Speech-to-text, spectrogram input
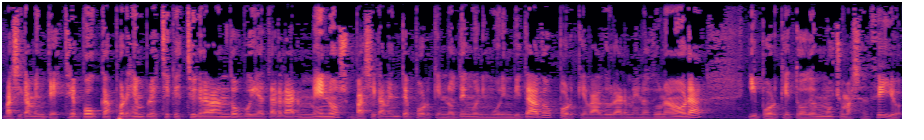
Básicamente este podcast, por ejemplo, este que estoy grabando, voy a tardar menos, básicamente porque no tengo ningún invitado, porque va a durar menos de una hora y porque todo es mucho más sencillo.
